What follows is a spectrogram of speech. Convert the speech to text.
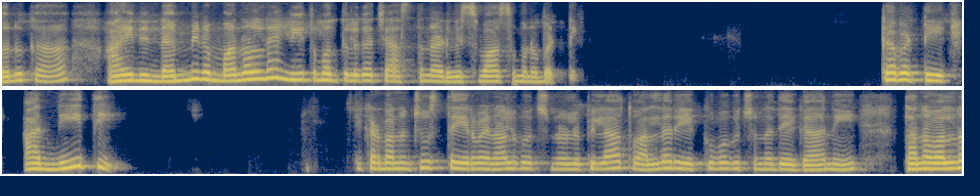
గనుక ఆయన నమ్మిన మనల్నే నీతిమంతులుగా చేస్తున్నాడు విశ్వాసమును బట్టి. కాబట్టి ఆ నీతి ఇక్కడ మనం చూస్తే ఇరవై నాలుగు వచ్చిన పిలాతు అల్లరి ఎక్కువగుచున్నదే గాని తన వలన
